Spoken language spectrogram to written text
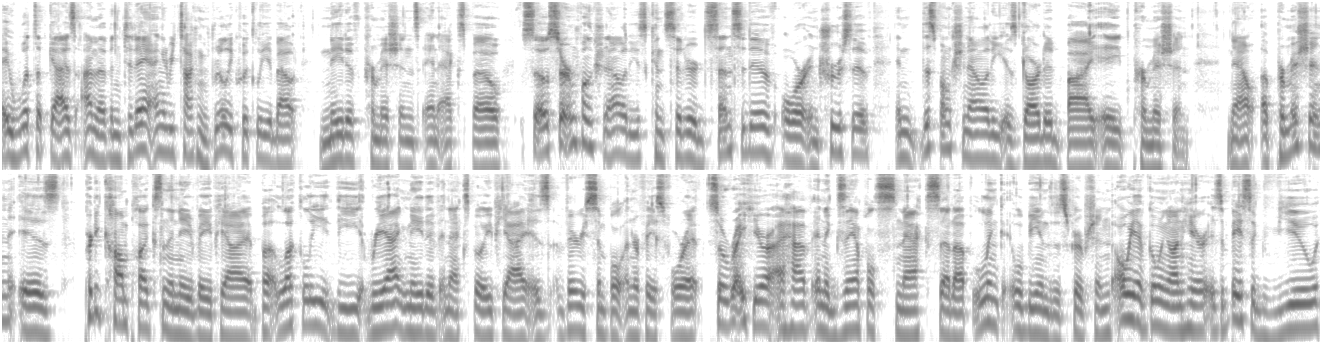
Hey, what's up guys? I'm Evan. Today I'm going to be talking really quickly about native permissions in Expo. So certain functionality is considered sensitive or intrusive, and this functionality is guarded by a permission. Now, a permission is pretty complex in the native API, but luckily the React Native and Expo API is a very simple interface for it. So right here I have an example snack setup, link will be in the description. All we have going on here is a basic view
